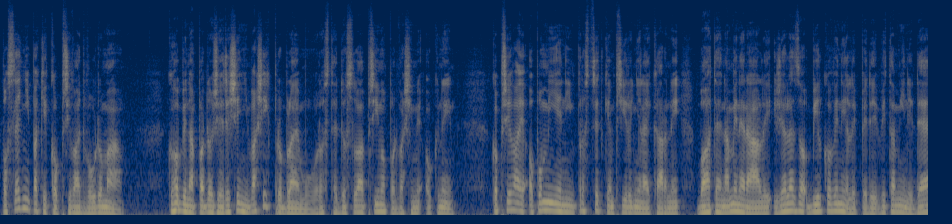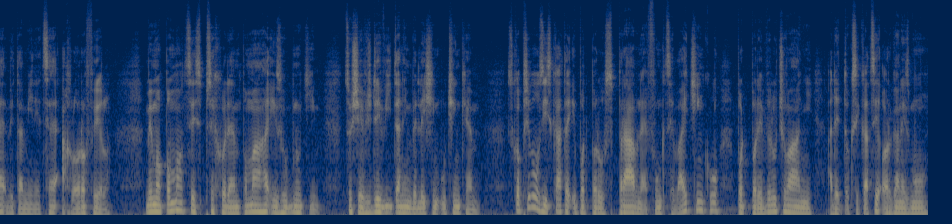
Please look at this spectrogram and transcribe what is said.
Poslední pak je kopřiva dvoudomá. Koho by napadlo, že řešení vašich problémů roste doslova přímo pod vašimi okny. Kopřiva je opomíjeným prostředkem přírodní lékárny, bohaté na minerály, železo, bílkoviny, lipidy, vitamíny D, vitamíny C a chlorofil. Mimo pomoci s přechodem pomáhá i s hubnutím, což je vždy vítaným vedlejším účinkem – s kopřivou získáte i podporu správné funkce vajčínku, podpory vylučování a detoxikaci organismu.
